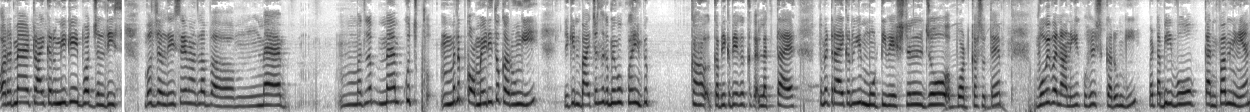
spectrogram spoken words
और मैं ट्राई करूँगी कि बहुत जल्दी से बहुत जल्दी से मतलब आ, मैं मतलब मैं कुछ मतलब कॉमेडी तो करूँगी लेकिन बाई चांस अगर मेरे को कहीं पे कभी कभी अगर लगता है तो मैं ट्राई करूँगी मोटिवेशनल जो पॉडकास्ट होते हैं वो भी बनाने की कोशिश करूँगी बट अभी वो कंफर्म नहीं है।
